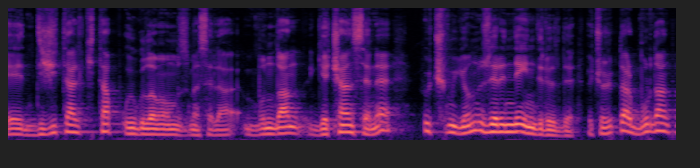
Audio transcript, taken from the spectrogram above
e, dijital kitap uygulamamız mesela bundan geçen sene 3 milyonun üzerinde indirildi. Ve çocuklar buradan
